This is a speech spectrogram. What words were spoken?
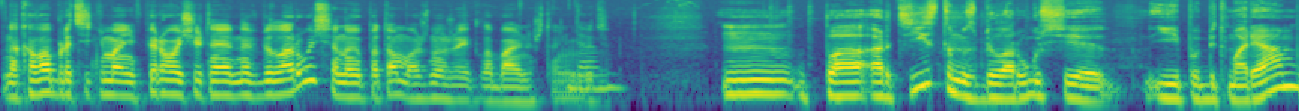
На кого обратить внимание? В первую очередь, наверное, в Беларуси, ну и потом можно уже и глобально Да. что-нибудь. М, По артистам из Беларуси и по битмарям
